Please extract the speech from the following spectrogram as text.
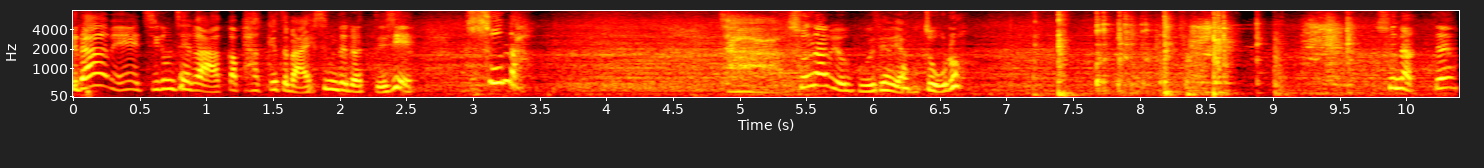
그 다음에 지금 제가 아까 밖에서 말씀드렸듯이 수납. 자, 수납 여기 보이세요? 양쪽으로. 수납들.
